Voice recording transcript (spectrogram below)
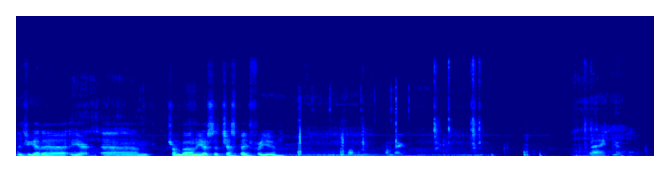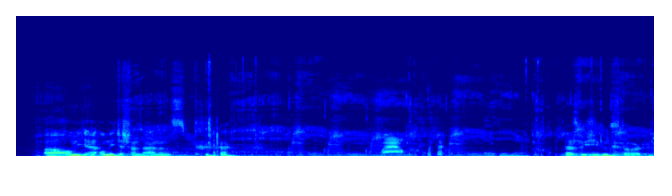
Did you get a here? Um, trombone. Here's a chest plate for you. Oh, come back. Thank you. Oh, only uh, only just found diamonds. Wow. As we even started.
